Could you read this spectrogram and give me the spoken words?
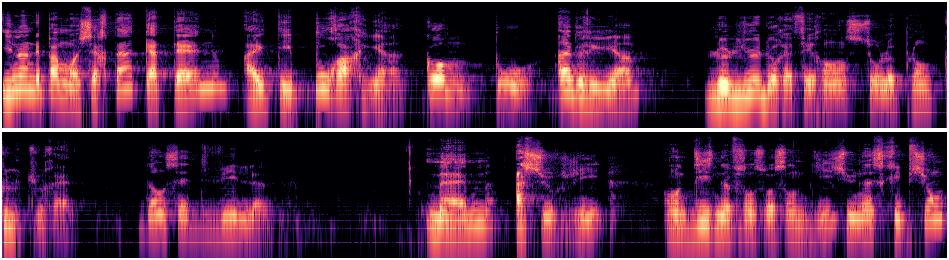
Il n'en est pas moins certain qu'Athènes a été pour Arien, comme pour Indrien, le lieu de référence sur le plan culturel. Dans cette ville même a surgi en 1970 une inscription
